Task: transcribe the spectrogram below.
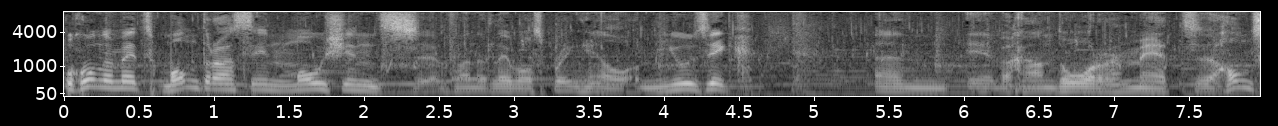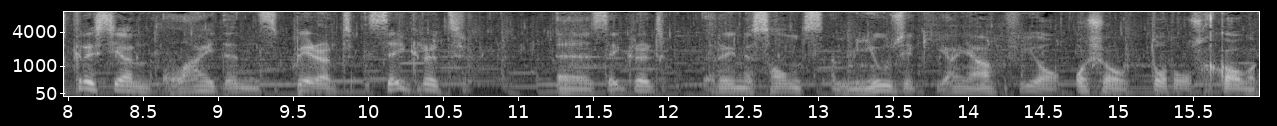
Begonnen met Mantras in Motions van het label Spring Hill Music. En eh, we gaan door met Hans Christian Light and Spirit Sacred, uh, Sacred Renaissance Music. Ja, ja, via Osho tot ons gekomen.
